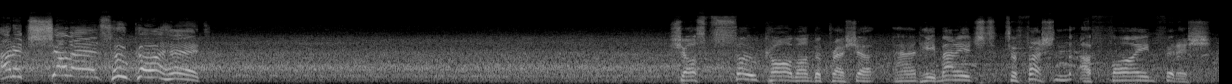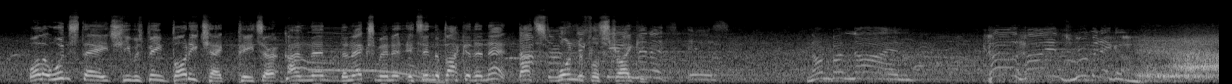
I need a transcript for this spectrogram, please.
And it's Chavez who go ahead. Just so calm under pressure, and he managed to fashion a fine finish. Well, at one stage he was being body checked, Peter, and then the next minute it's in the back of the net. That's After wonderful striking. is number nine, Karl-Heinz Rummenigge.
